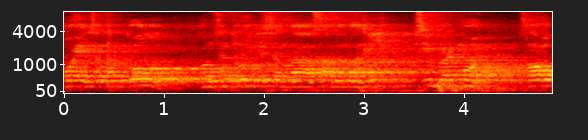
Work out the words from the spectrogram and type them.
коїться навколо, концентруйтеся на, саме на грі. Всім перемоги. Слава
